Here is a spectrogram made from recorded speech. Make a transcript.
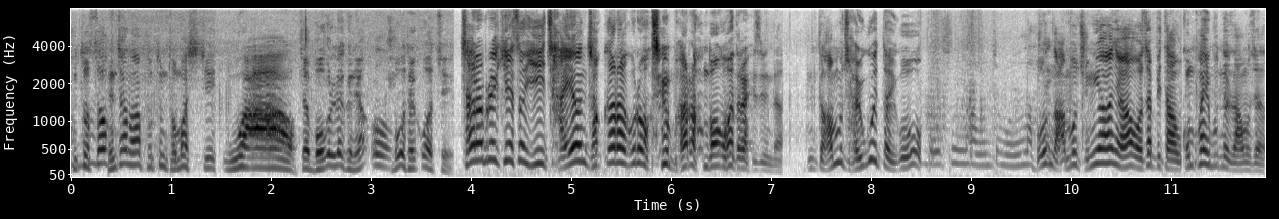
붙었어? 괜찮아 붙으면 더 맛있지 wow 자 먹을래 그냥? 어. 먹어도 될 것 같지? 자 여러분 이렇게 해서 이 자연 젓가락으로 지금 바로 한번 먹어보도록 하겠습니다. 나무 잘 구했다 이거. 무슨 나무인지 몰라. 넌 나무 중요하냐? 어차피 다 곰팡이 분들 나무잖아.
